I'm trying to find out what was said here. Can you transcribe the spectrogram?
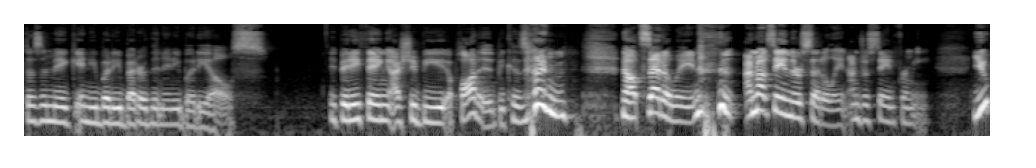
doesn't make anybody better than anybody else. If anything, I should be applauded because I'm not settling. I'm not saying they're settling. I'm just saying for me. You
